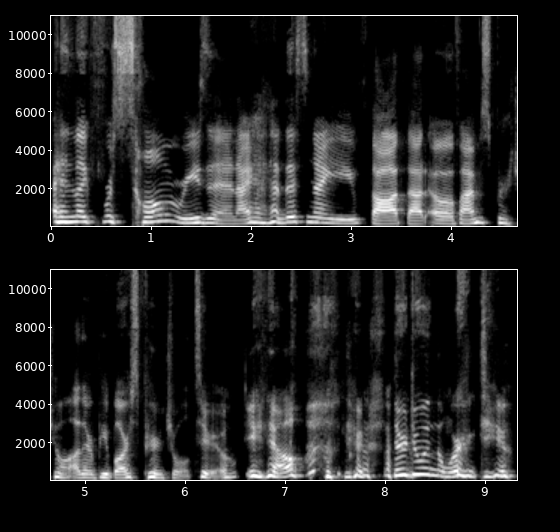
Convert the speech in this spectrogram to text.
and like for some reason, I had this naive thought that, oh, if I'm spiritual, other people are spiritual too. You know, they're, they're doing the work too.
